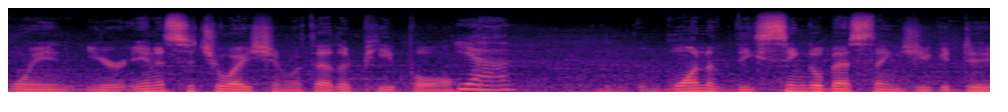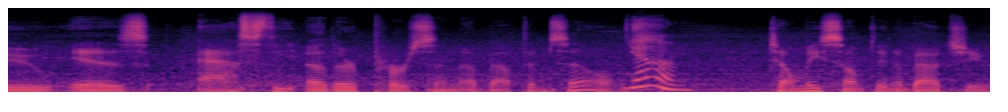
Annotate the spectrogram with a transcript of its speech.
when you're in a situation with other people. yeah, One of the single best things you could do is ask the other person about themselves. yeah. Tell me something about you,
